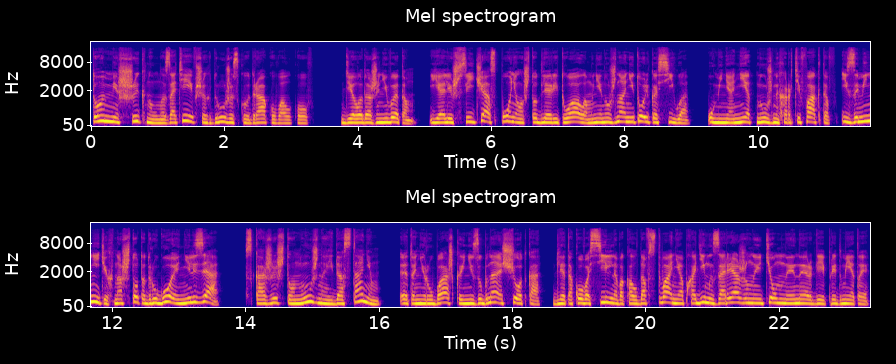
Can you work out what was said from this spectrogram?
Томми шикнул на затеявших дружескую драку волков. Дело даже не в этом. Я лишь сейчас понял, что для ритуала мне нужна не только сила. У меня нет нужных артефактов, и заменить их на что-то другое нельзя. Скажи, что нужно, и достанем. Это не рубашка и не зубная щетка. Для такого сильного колдовства необходимы заряженные темной энергией предметы.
